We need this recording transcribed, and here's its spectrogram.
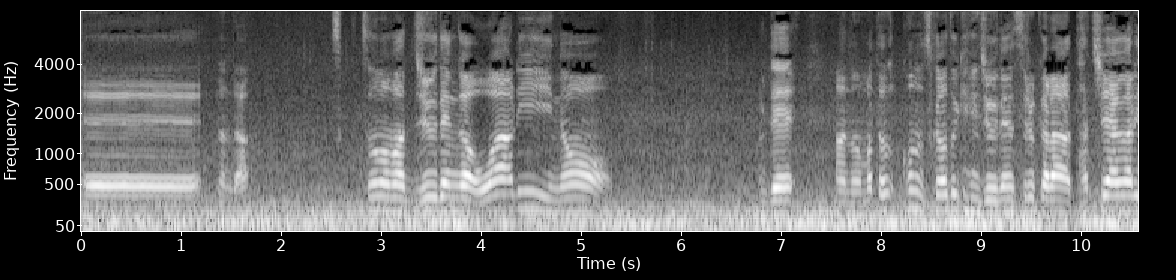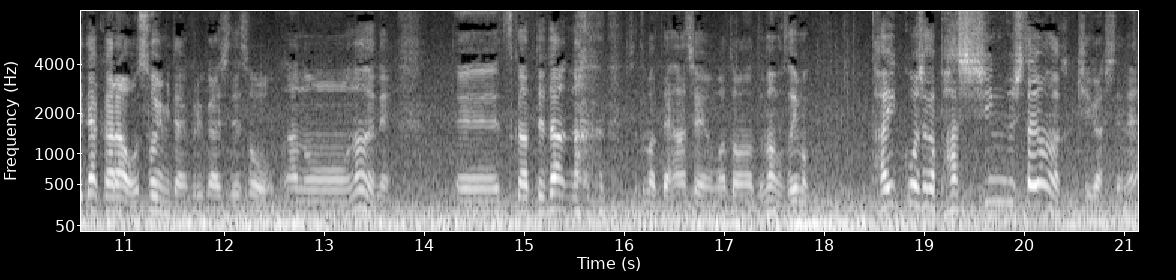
えー、なんだそのまま充電が終わりのであのまた今度使う時に充電するから立ち上がりだから遅いみたいな繰り返しでそう。あのーなのでね、えー使ってたなと待って話が今まとまらなとなんかさ今対向車がパッシングしたような気がしてね。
